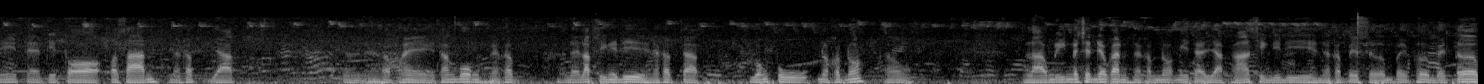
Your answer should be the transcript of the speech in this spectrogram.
นี่แต่ติดต่อประสานนะครับอยากนะครับให้ทางวงนะครับได้รับสิ่งดีๆนะครับจากหลวงปู่นะครับเนาะเอาลาวอิงก็เช่นเดียวกันนะครับเนาะมีแต่อยากหาสิ่งดีๆนะครับไปเสริมไปเพิ่มไปเติม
